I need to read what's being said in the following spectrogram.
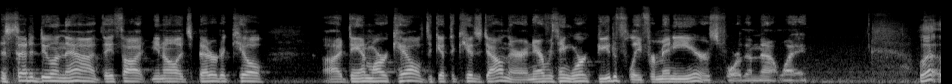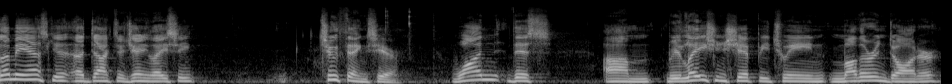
instead of doing that, they thought, you know, it's better to kill uh, Dan Markel to get the kids down there. And everything worked beautifully for many years for them that way. Let, let me ask you, uh, Dr. Jenny Lacey, two things here. One, this um, relationship between mother and daughter,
